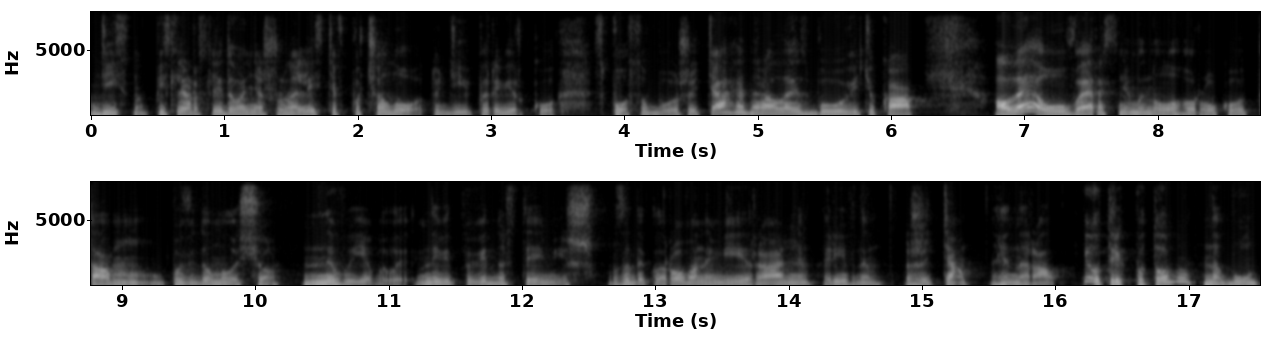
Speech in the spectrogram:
дійсно після розслідування журналістів почало тоді перевірку способу життя генерала СБУ Вітюка. Але у вересні минулого року там повідомили, що не виявили невідповідності між задекларованим і реальним рівнем життя генерала. І от рік по тому набу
